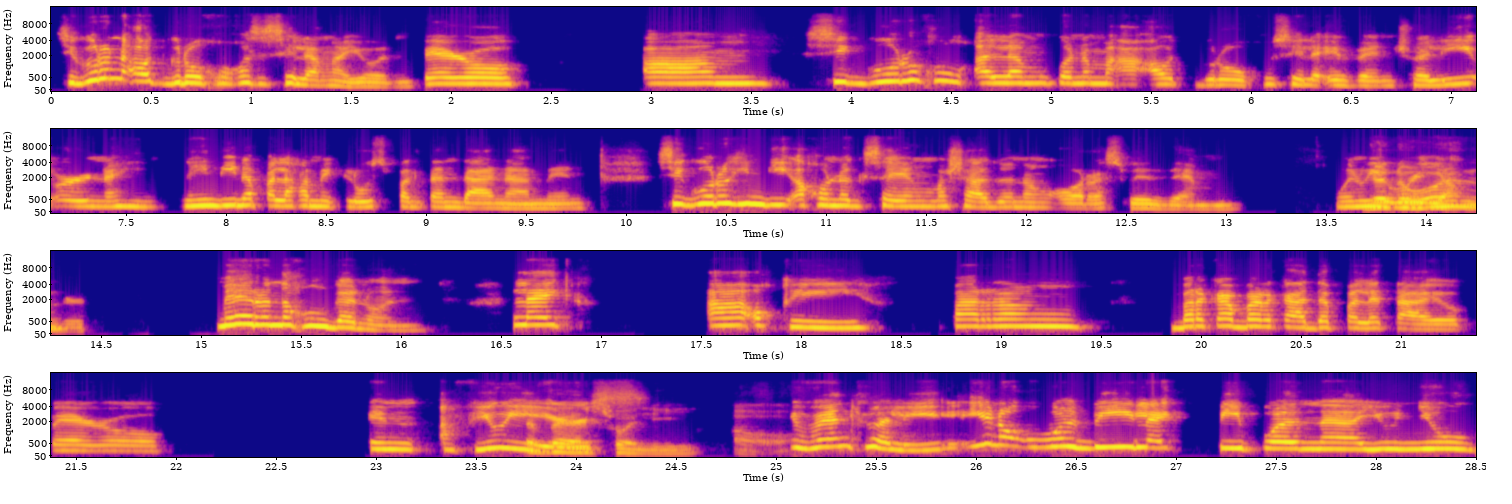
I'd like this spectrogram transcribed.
siguro na-outgrow ko kasi sila ngayon. Pero, um, siguro kung alam ko na ma-outgrow ko sila eventually or na, na hindi na pala kami close pagtanda namin, siguro hindi ako nagsayang masyado ng oras with them when we Ganon. were younger. Meron akong ganun. Like, ah, okay, parang barka-barkada pala tayo, pero in a few years, Eventually. Oo. eventually, you know, will be like people na you knew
